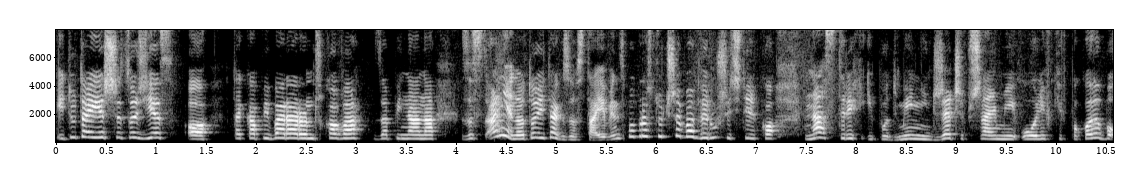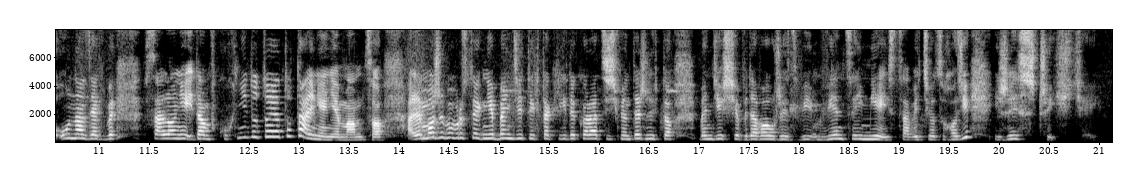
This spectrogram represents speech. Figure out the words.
I tutaj jeszcze coś jest. O, ta kapibara rączkowa zapinana. Zosta- A nie, no to i tak zostaje, więc po prostu trzeba wyruszyć tylko na strych i podmienić rzeczy, przynajmniej u Oliwki w pokoju, bo u nas jakby w salonie i tam w kuchni, no to ja totalnie nie mam co. Ale może po prostu jak nie będzie tych takich dekoracji świątecznych, to będzie się wydawało, że jest wi- więcej miejsca, wiecie o co chodzi? I że jest czyściej.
